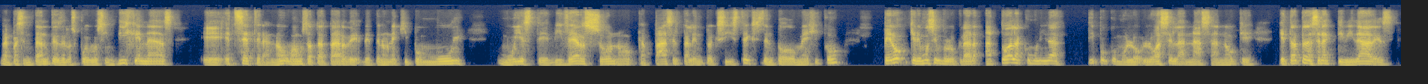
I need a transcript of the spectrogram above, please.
representantes de los pueblos indígenas, etcétera, ¿no? Vamos a tratar de, de, tener un equipo muy, muy este, diverso, ¿no? Capaz, el talento existe, existe en todo México pero queremos involucrar a toda la comunidad, tipo como lo, hace la NASA, ¿no? Que, que trata de hacer actividades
